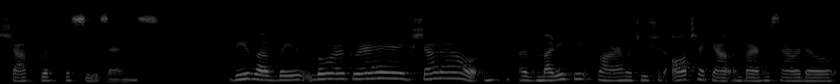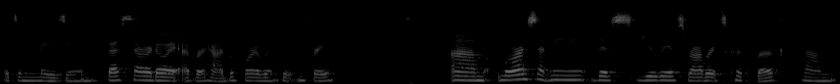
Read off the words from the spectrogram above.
shop with the seasons. The lovely Laura Gregg, shout out, of Muddy Feet Farm, which you should all check out and buy her sourdough. It's amazing. Best sourdough I ever had before I went gluten free. Um, Laura sent me this Julius Roberts cookbook from,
